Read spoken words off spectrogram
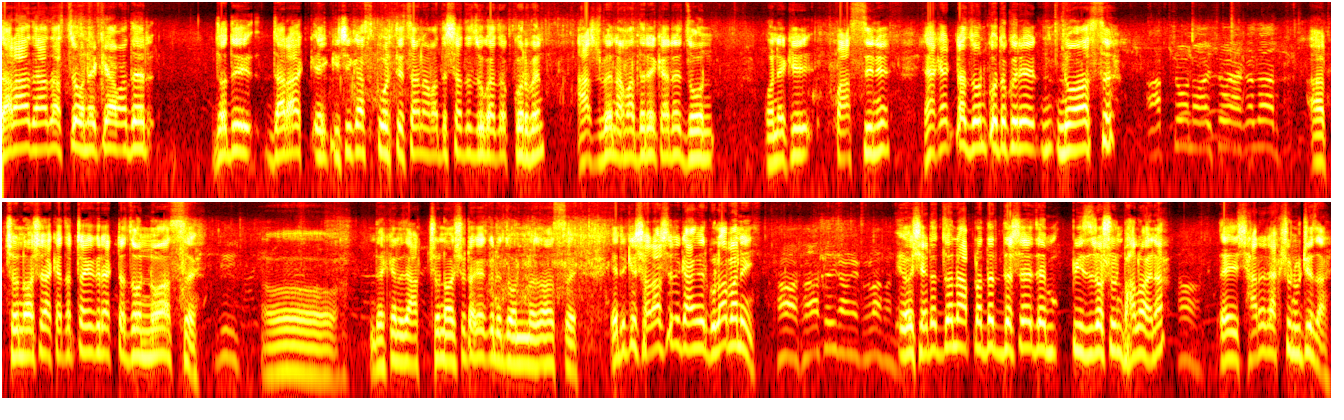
যারা দেখা যাচ্ছে অনেকে আমাদের যদি যারা এই কৃষিকাজ করতে চান আমাদের সাথে যোগাযোগ করবেন আসবেন। আমাদের এখানে জোন অনেকেই পাচ্ছি না। এক একটা জোন কত করে নেওয়া আসছে আটশো নয়শো এক হাজার। আটশো নশো এক হাজার টাকা করে একটা জোন নেওয়া আসছে ও দেখেন যে আটশো নয়শো টাকা করে জোন নেওয়া আছে। এটা কি সরাসরি গাঙের গোলা পানি হ্যাঁ সেটার জন্য আপনাদের দেশে যে পিস রসুন ভালো হয় না? হ্যাঁ। এই সারের একশো উঠে যায়।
